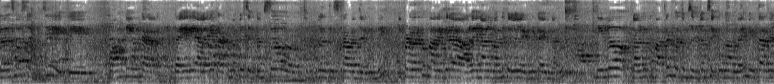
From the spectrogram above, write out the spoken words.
గర్ల్స్ హాస్టల్ నుంచి ఈ వామిటింగ్ డైరియా అలాగే కడుపు నొప్పి సిమ్టమ్స్తో చిన్నపిల్లలు తీసుకురావడం జరిగింది. ఇప్పటి వరకు మా దగ్గర అరవై నాలుగు మంది పిల్లలు అడ్మిట్ అయి ఉన్నారు. దీనిలో నలుగురికి మాత్రం కొంచెం సిమ్టమ్స్ ఎక్కువగా ఉన్నాయి. మిగతా అరవై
